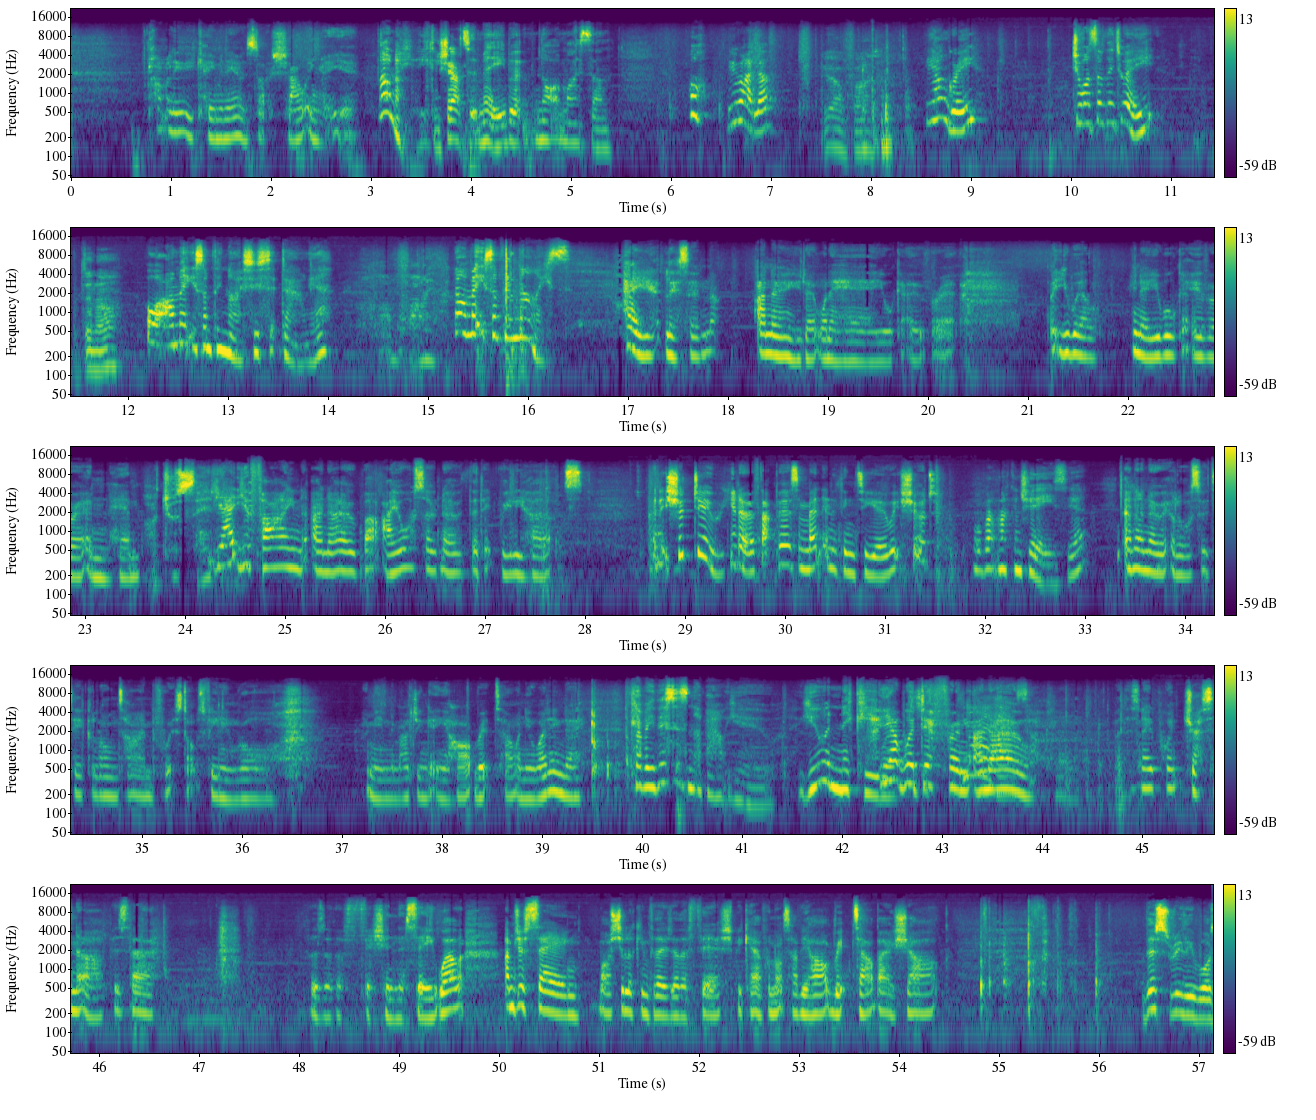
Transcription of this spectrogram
Can't believe he came in here and started shouting at you. Oh, no, he can shout at me, but not at my son. Oh, you right, love? Yeah, I'm fine. Are you hungry? Do you want something to eat? Dunno. Oh, I'll make you something nice. You sit down, yeah? I'm fine. No, I'll make you something nice. Hey, listen, I know you don't want to hear you'll get over it, but you will. You know, you will get over it and him. I just said. Yeah, you're fine, I know, but I also know that it really hurts. And it should do, you know, if that person meant anything to you, it should. What about mac and cheese, yeah? And I know it'll also take a long time before it stops feeling raw. I mean, imagine getting your heart ripped out on your wedding day. Gabby, this isn't about you. You and Nicky were... Yeah, we're different, I know. exactly. But there's no point dressing it up, is there? There's other fish in the sea. Well, I'm just saying, whilst you're looking for those other fish, be careful not to have your heart ripped out by a shark. This really was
